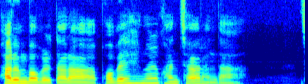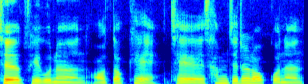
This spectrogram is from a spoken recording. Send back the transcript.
바른 법을 따라 법의 행을 관찰한다. 즉 비구는 어떻게 제3지를 얻고는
